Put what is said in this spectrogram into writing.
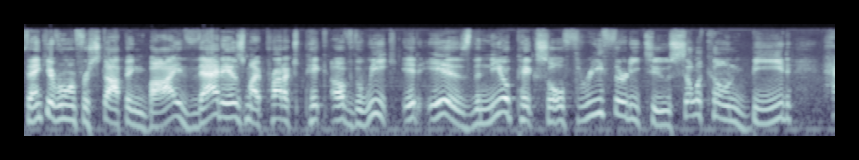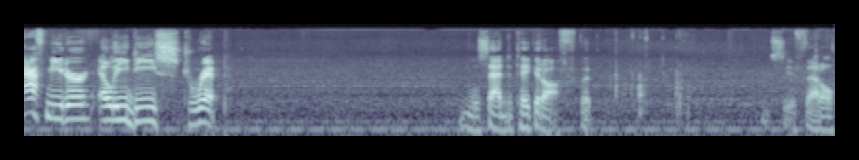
Thank you everyone for stopping by. That is my product pick of the week. It is the NeoPixel 332 silicone bead half meter LED strip. A little sad to take it off, but let's see if that'll.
